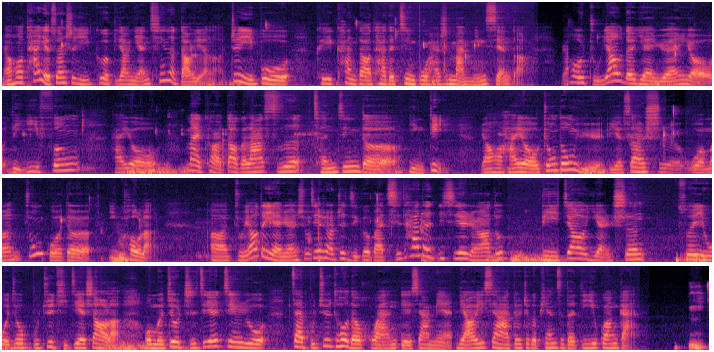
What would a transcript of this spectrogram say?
然后他也算是一个比较年轻的导演了，这一部可以看到他的进步还是蛮明显的。然后主要的演员有李易峰，还有迈克尔·道格拉斯，曾经的影帝。然后还有周冬雨，也算是我们中国的影后了。呃，主要的演员就介绍这几个吧，其他的一些人啊都比较衍生，所以我就不具体介绍了。我们就直接进入在不剧透的环节下面聊一下对这个片子的第一观感。嗯，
